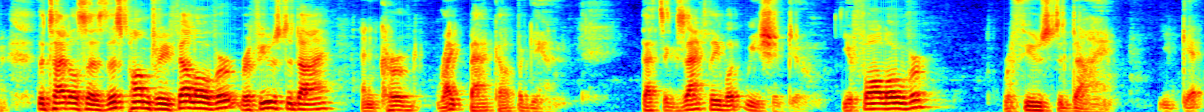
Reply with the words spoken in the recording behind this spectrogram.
the title says this palm tree fell over, refused to die, and curved right back up again. That's exactly what we should do. You fall over, refuse to die. You get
